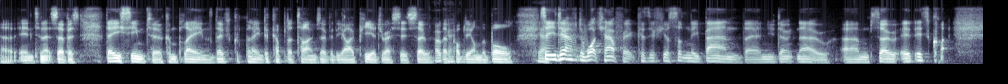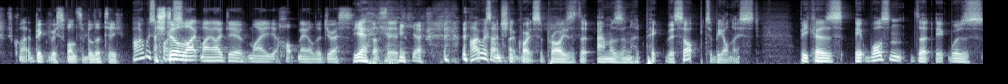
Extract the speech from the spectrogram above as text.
uh, internet service. They seem to complain. They've complained a couple of times over the IP addresses, so Okay. they're probably on the ball. So you do have to watch out for it because if you're suddenly banned there and you don't know, um, so it, it's quite it's quite a big responsibility. I was I still su- like my idea of my Hotmail address. Yeah, that's it. yeah, I was actually quite surprised that Amazon had picked this up, to be honest, because it wasn't that it was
